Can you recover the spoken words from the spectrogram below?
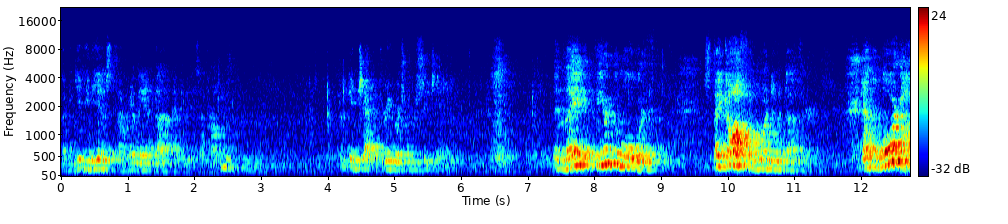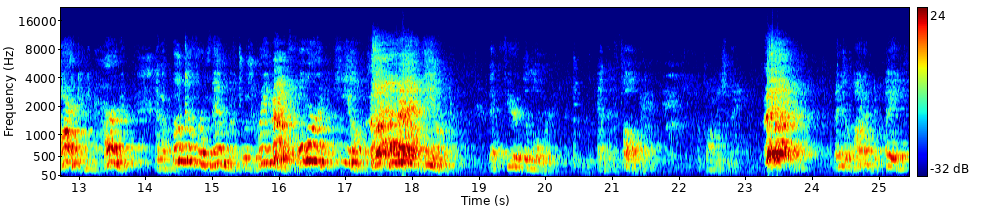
Let me give you this. I really am done after this, I promise. In chapter 3, verse number 16. Then they that feared the Lord spake often one to another and the Lord hearkened and heard it. And a book of remembrance was written before him, for them that feared the Lord and that thought upon his name. There's a lot of debate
